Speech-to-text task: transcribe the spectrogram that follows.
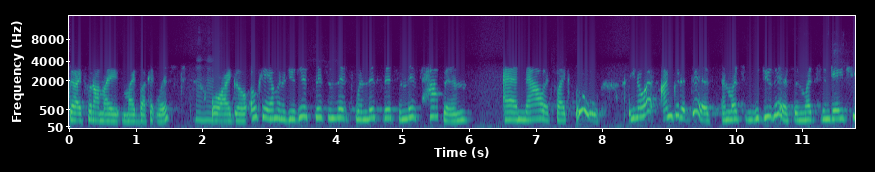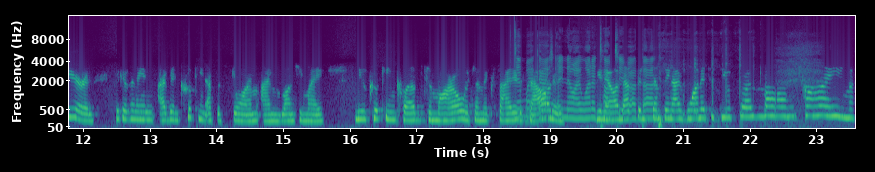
that I put on my my bucket list, mm-hmm. or I go, okay, I'm going to do this, this, and this. When this, this, and this happens, and now it's like, ooh, you know what? I'm good at this, and let's do this, and let's engage here. And because I mean, I've been cooking up a storm. I'm launching my new cooking club tomorrow, which I'm excited oh my about. gosh, and, I know. I want to you know, to and you that's been that. something I've wanted to do for a long time.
